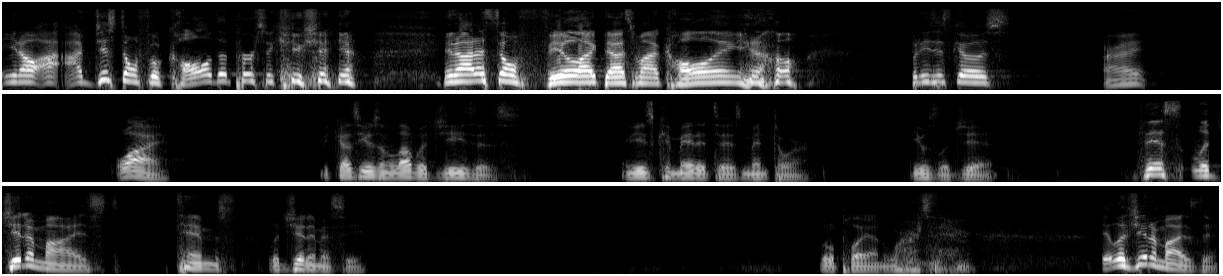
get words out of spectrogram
you know, I, I, just don't feel called to persecution. You know? you know, I just don't feel like that's my calling, you know. But he just goes, all right. Why? Because he was in love with Jesus and he's committed to his mentor. He was legit. This legitimized Tim's legitimacy. Little play on words there. It legitimized it.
